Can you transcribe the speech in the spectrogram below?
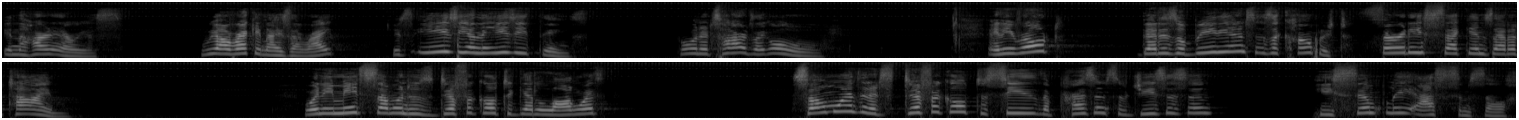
in the hard areas. We all recognize that, right? It's easy on the easy things. But when it's hard, it's like, oh. And he wrote that his obedience is accomplished 30 seconds at a time. When he meets someone who's difficult to get along with, someone that it's difficult to see the presence of Jesus in, he simply asks himself,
